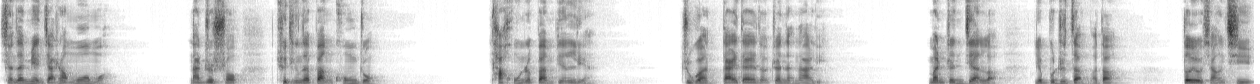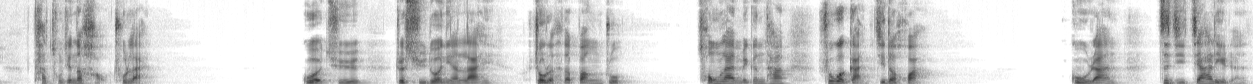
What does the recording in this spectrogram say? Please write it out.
想在面颊上摸摸，那只手却停在半空中。他红着半边脸，只管呆呆的站在那里。曼桢见了，也不知怎么的，都又想起他从前的好处来。过去这许多年来，受了他的帮助，从来没跟他说过感激的话。固然自己家里人。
